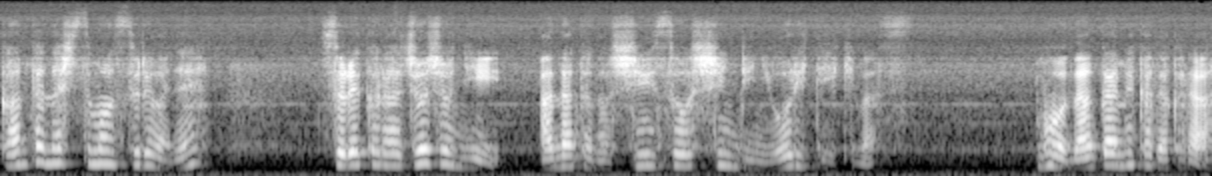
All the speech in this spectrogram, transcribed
簡単な質問するわね。それから徐々にあなたの深層心理に降りていきます。もう何回目かだから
